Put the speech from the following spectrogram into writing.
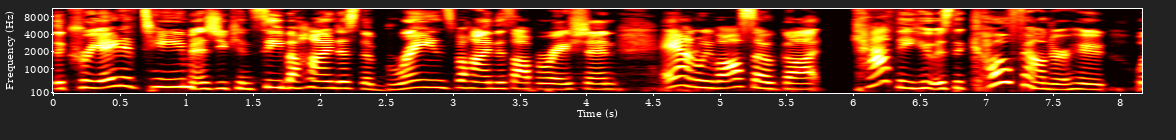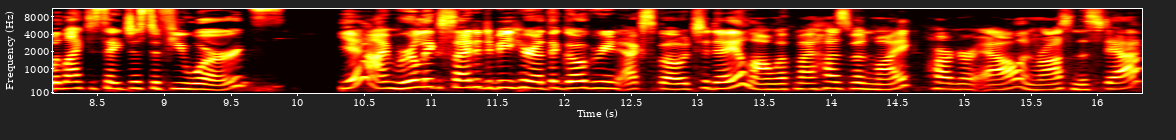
the creative team, as you can see behind us, the brains behind this operation, and we've also got Kathy, who is the co-founder, who would like to say just a few words. Yeah, I'm really excited to be here at the Go Green Expo today, along with my husband Mike, partner Al, and Ross and the staff.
